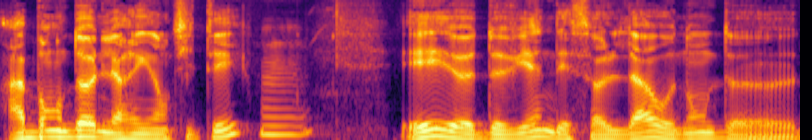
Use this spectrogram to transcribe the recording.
abandonnent leur identité mhm. et euh, deviennent des soldats au nom de,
